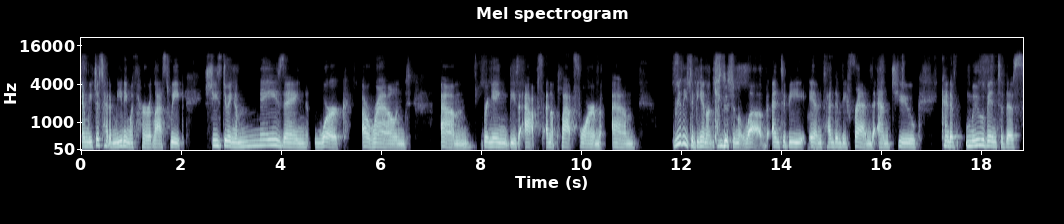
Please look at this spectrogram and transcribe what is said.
and we just had a meeting with her last week. She's doing amazing work around um, bringing these apps and a platform um, really to be in unconditional love and to be mm-hmm. in tend and befriend and to kind of move into this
